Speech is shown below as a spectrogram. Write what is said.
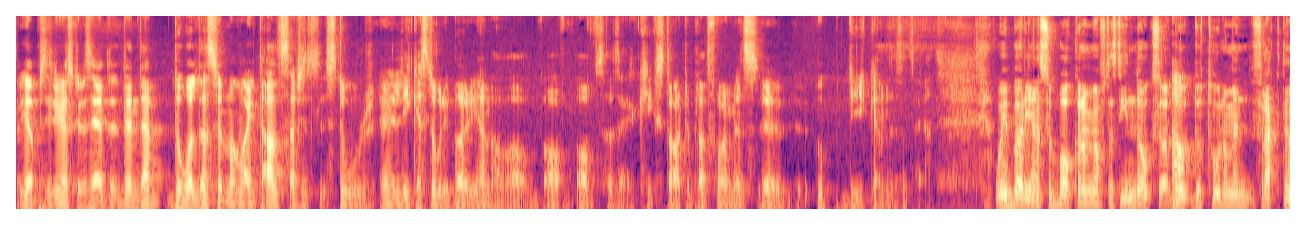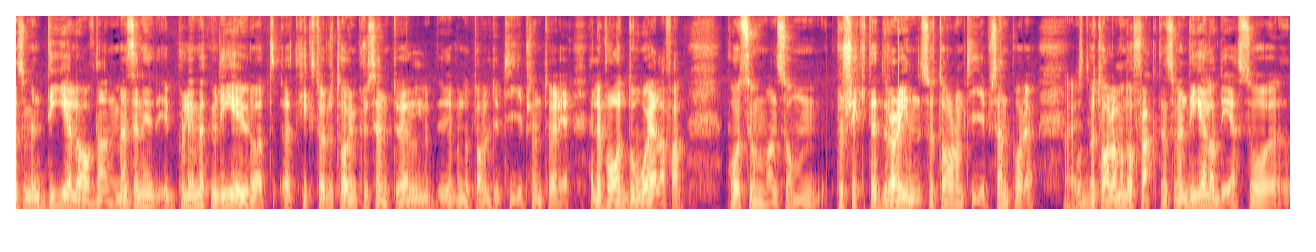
Ja, precis. Jag skulle säga att den där dolda summan var inte alls särskilt stor, eller lika stor i början av, av, av, av så att säga, Kickstarter-plattformens eh, uppdykande, så att säga. Och i början så bakade de ju oftast in det också. Ja. Då, då tog de en, frakten som en del av den. Men sen är, problemet med det är ju då att, att Kickstarter tar en procentuell, de tar väl typ 10% tror jag det. Eller vad då i alla fall. På summan som projektet drar in så tar de 10% på det. Ja, just och det. betalar man då frakten som en del av det så,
